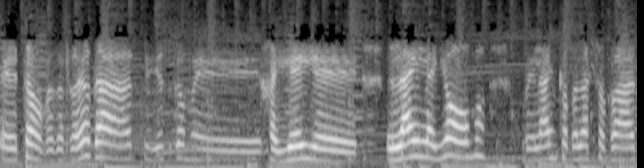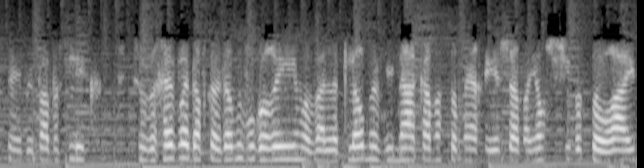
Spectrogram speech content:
אה, טוב, אז את לא יודעת, יש גם אה, חיי אה, לילה-יום בלילה עם קבלת שבת בפאב הסליק. שזה חבר'ה דווקא יותר מבוגרים, אבל את לא מבינה כמה שמח יהיה שם יום שישי בצהריים.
